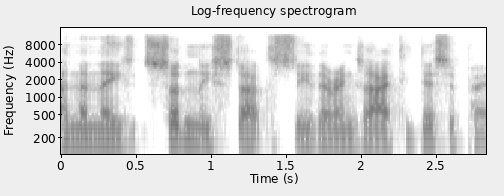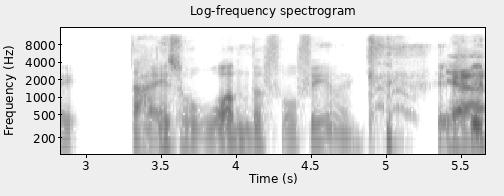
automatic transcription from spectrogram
and then they suddenly start to see their anxiety dissipate that is a wonderful feeling. Yeah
